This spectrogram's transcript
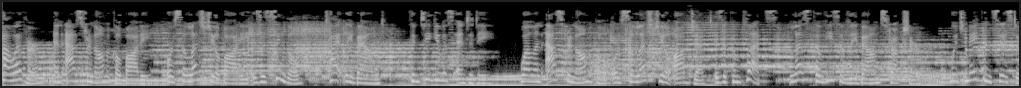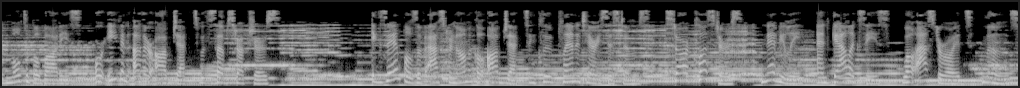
However, an astronomical body, or celestial body is a single, tightly bound, contiguous entity, while an astronomical or celestial object is a complex, less cohesively bound structure, which may consist of multiple bodies, or even other objects with substructures. Examples of astronomical objects include planetary systems, star clusters, nebulae, and galaxies, while asteroids, moons,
